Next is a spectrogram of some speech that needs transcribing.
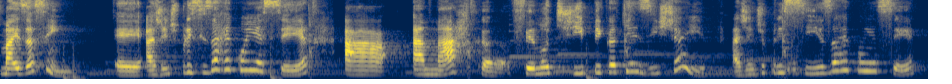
mas assim, é, a gente precisa reconhecer a, a marca fenotípica que existe aí. A gente precisa reconhecer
